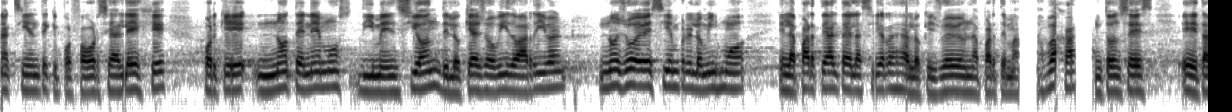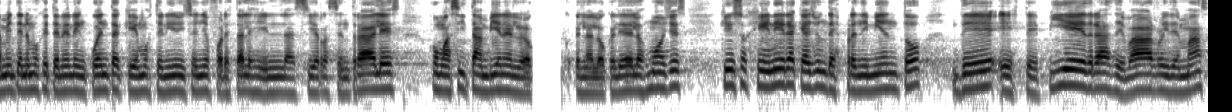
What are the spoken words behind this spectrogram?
un accidente que por favor se aleje porque no tenemos dimensión de lo que ha llovido arriba. No llueve siempre lo mismo en la parte alta de las sierras a lo que llueve en la parte más baja. Entonces, eh, también tenemos que tener en cuenta que hemos tenido incendios forestales en las sierras centrales, como así también en la, localidad de Los Molles, que eso genera que haya un desprendimiento de este, piedras, de barro y demás,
